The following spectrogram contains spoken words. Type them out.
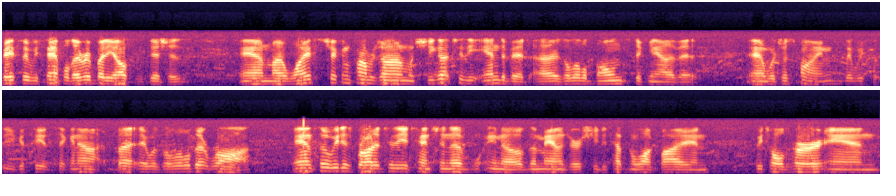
basically we sampled everybody else's dishes, and my wife's chicken parmesan, when she got to the end of it, uh, there's a little bone sticking out of it, and which is fine that we you could see it sticking out, but it was a little bit raw, and so we just brought it to the attention of you know of the manager. She just happened to walk by, and we told her, and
